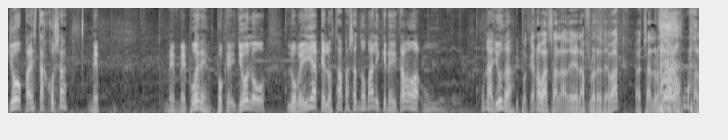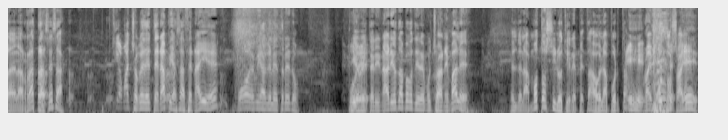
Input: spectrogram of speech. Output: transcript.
yo para estas cosas me, me, me pueden, porque yo lo, lo veía que lo estaba pasando mal y que necesitaba un- una ayuda. ¿Y por qué no vas a la de las flores de Bach? A echarle una mano. A la de las ratas, esa. Tío, macho, que de terapias hacen ahí, ¿eh? Madre mía, qué letrero. y Pues- el veterinario tampoco tiene muchos animales. El de las motos sí lo tiene petado, ¿eh? La puerta. Eh, no hay motos ahí. eh,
